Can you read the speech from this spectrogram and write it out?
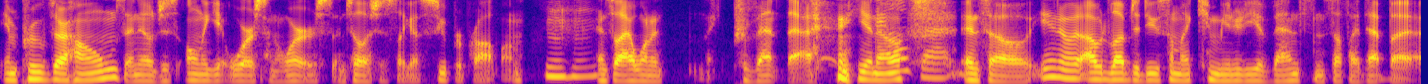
improve their homes, and it'll just only get worse and worse until it's just like a super problem, Mhm. and so I want to like prevent that, you know. that. And so, you know, I would love to do some like community events and stuff like that, but I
